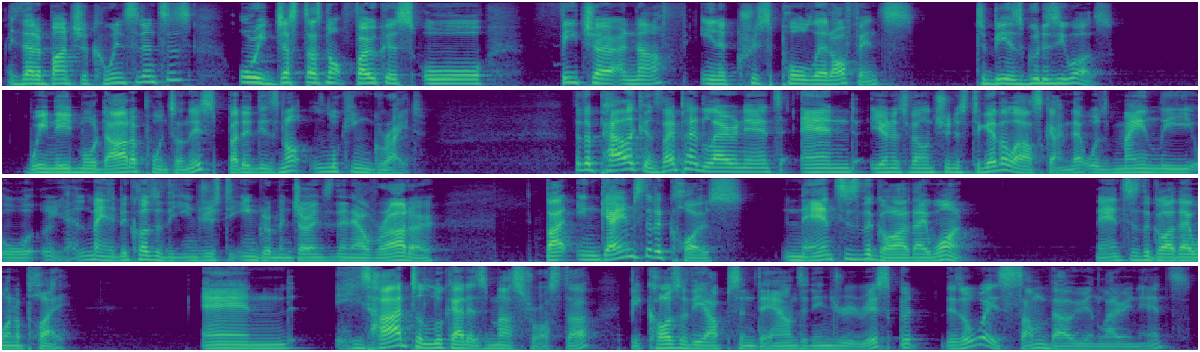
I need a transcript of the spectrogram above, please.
Is that a bunch of coincidences? Or he just does not focus or feature enough in a Chris Paul led offense to be as good as he was? We need more data points on this, but it is not looking great. For the Pelicans, they played Larry Nance and Jonas Valanciunas together last game. That was mainly, or mainly because of the injuries to Ingram and Jones and then Alvarado. But in games that are close, Nance is the guy they want. Nance is the guy they want to play. And he's hard to look at as must roster because of the ups and downs and injury risk, but there's always some value in Larry Nance.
